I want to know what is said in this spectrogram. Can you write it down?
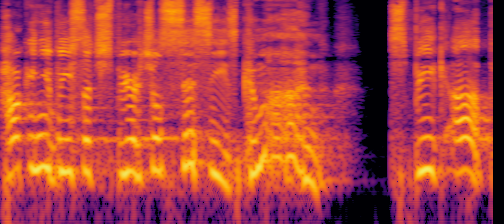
How can you be such spiritual sissies? Come on, speak up.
